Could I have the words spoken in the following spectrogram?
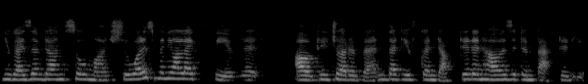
you guys have done so much. So what has been your like favorite outreach or event that you've conducted and how has it impacted you?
